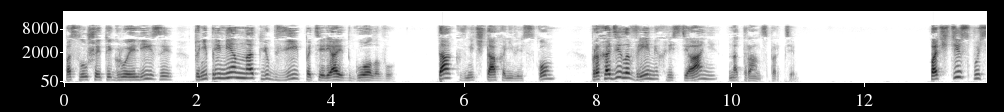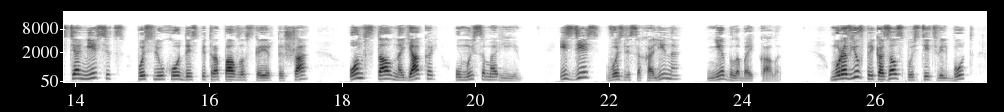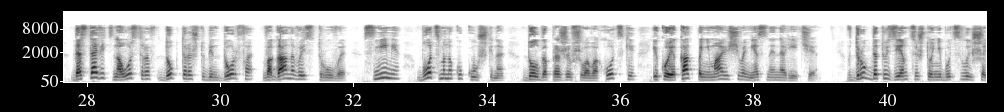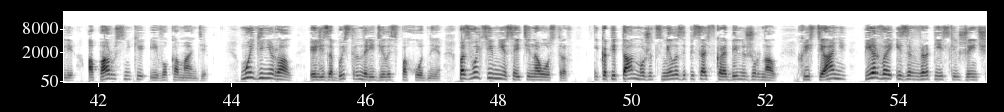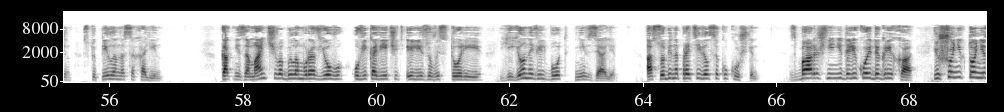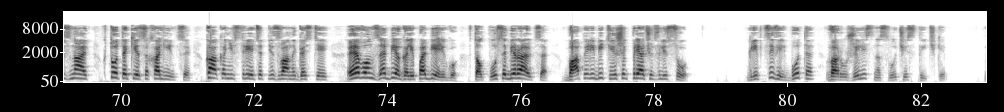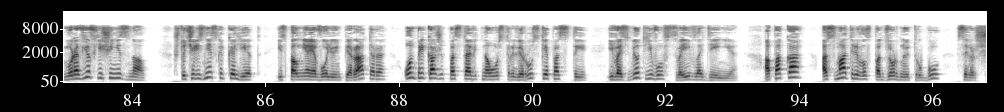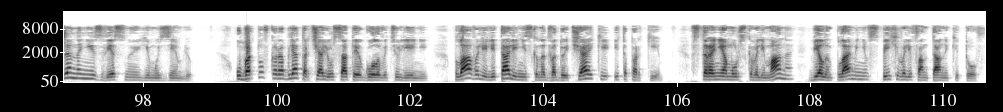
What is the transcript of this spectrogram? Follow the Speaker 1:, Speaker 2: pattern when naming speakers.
Speaker 1: послушает игру Элизы, то непременно от любви потеряет голову. Так в мечтах о Невельском проходило время христиане на транспорте. Почти спустя месяц после ухода из Петропавловска Иртыша он встал на якорь у мыса Марии. И здесь, возле Сахалина, не было Байкала. Муравьев приказал спустить вельбот, доставить на остров доктора Штубендорфа, Ваганова и Струвы, с ними боцмана Кукушкина, долго прожившего в Охотске и кое-как понимающего местное наречие. Вдруг до туземцы что-нибудь слышали о паруснике и его команде. «Мой генерал!» — Элиза быстро нарядилась в походные. «Позвольте мне сойти на остров, и капитан может смело записать в корабельный журнал. Христиане, первая из европейских женщин, ступила на Сахалин. Как незаманчиво было Муравьеву увековечить Элизу в истории, ее на вельбот не взяли. Особенно противился Кукушкин. С барышней недалеко и до греха. Шо никто не знает, кто такие сахалинцы, как они встретят незваных гостей. Эвон забегали по берегу, в толпу собираются, баб и ребятишек прячут в лесу. Гребцы вельбота вооружились на случай стычки. Муравьев еще не знал, что через несколько лет Исполняя волю императора, он прикажет поставить на острове русские посты и возьмет его в свои владения, а пока осматривал в подзорную трубу совершенно неизвестную ему землю. У бортов корабля торчали усатые головы тюленей, плавали, летали низко над водой чайки и топорки. В стороне Амурского лимана белым пламенем вспыхивали фонтаны китов.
